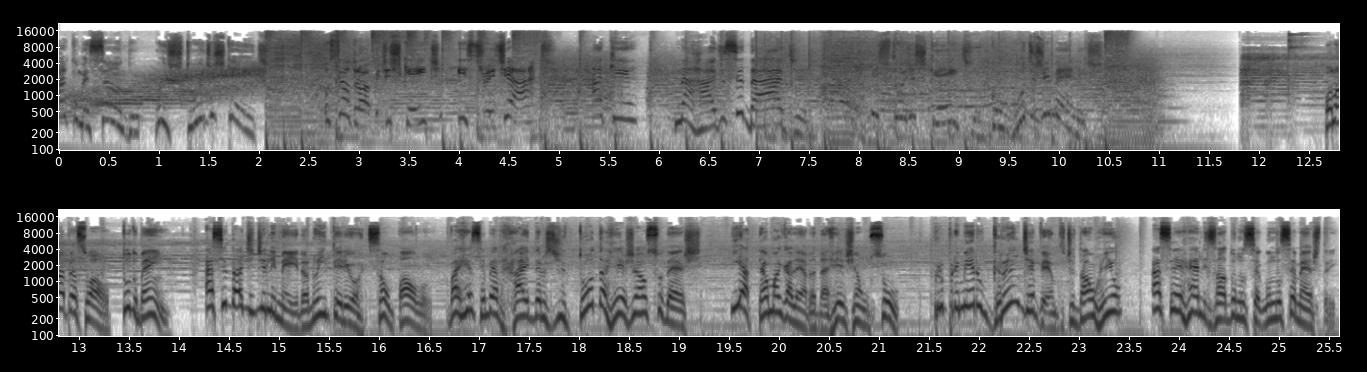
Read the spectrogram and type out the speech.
Tá começando o Estúdio Skate. O seu drop de skate e street art. Aqui, na Rádio Cidade. Estúdio Skate, com Ruth Jimenez. Olá pessoal, tudo bem? A cidade de Limeira, no interior de São Paulo, vai receber riders de toda a região sudeste e até uma galera da região sul para o primeiro grande evento de downhill a ser realizado no segundo semestre.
